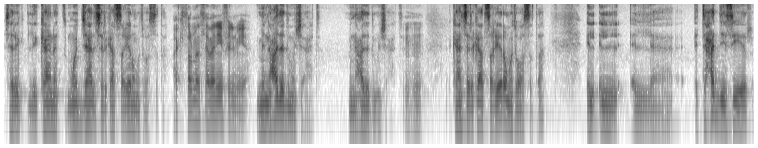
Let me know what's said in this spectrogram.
شرك اللي كانت موجهة لشركات صغيرة ومتوسطه أكثر من 80% من عدد المنشآت. من عدد المنشآت. كان شركات صغيرة ومتوسطه ال ال ال التحدي يصير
